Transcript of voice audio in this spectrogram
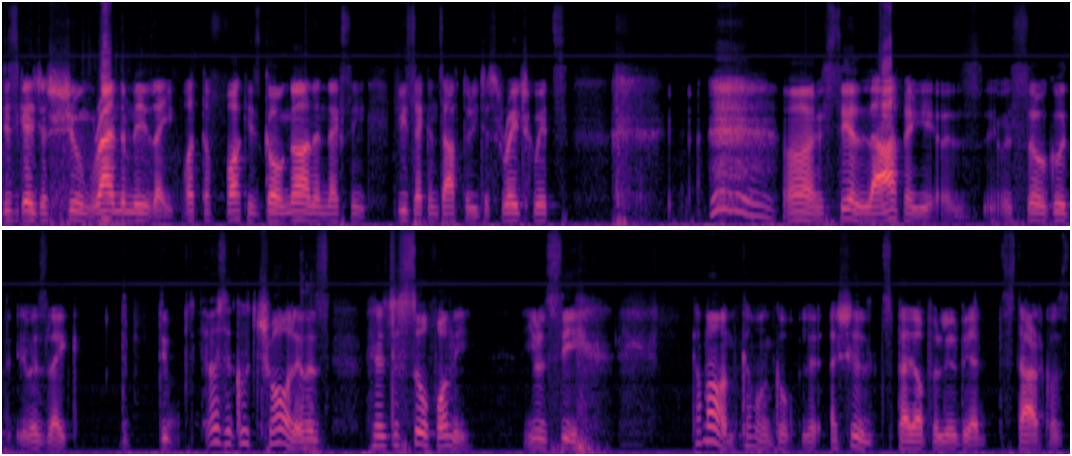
This guy's just shooting randomly, like, what the fuck is going on? And next thing, few seconds after, he just rage quits. oh, I'm still laughing. It was, it was so good. It was like, it was a good troll. It was, it was just so funny. You'll see. come on, come on, go. I should sped up a little bit at the start because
